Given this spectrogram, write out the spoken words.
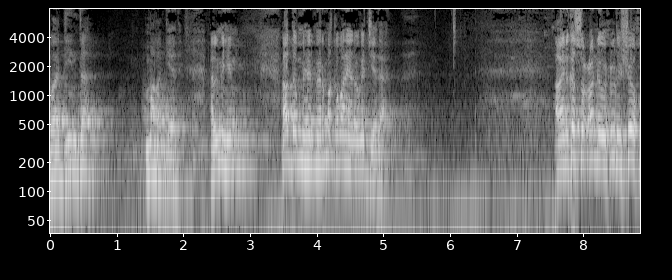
waa diinta malageeda almuhim hadda meher meher ma qabanayaan oga jeedaa. Ayna ka soconnay wuxuu ihi sheekhu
